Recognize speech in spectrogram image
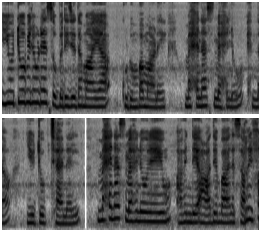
യൂട്യൂബിലൂടെ സുപരിചിതമായ കുടുംബമാണ് മെഹനാസ് മെഹ്നു എന്ന യൂട്യൂബ് ചാനൽ. മെഹനാസ് മെഹ്നുവിനെയും അവന്റെ ആദ്യ ബാല റിഫ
